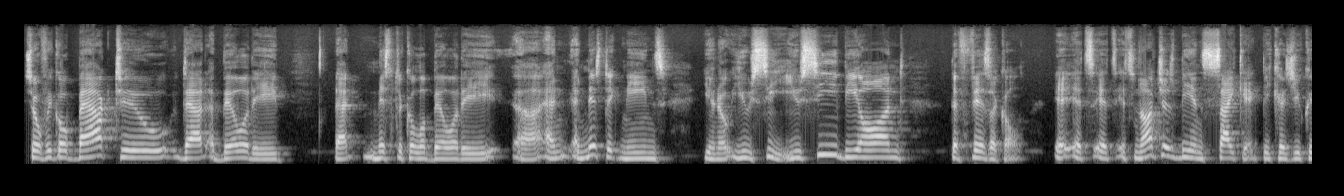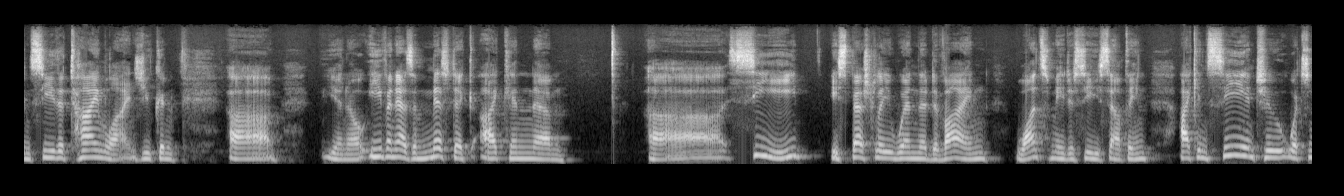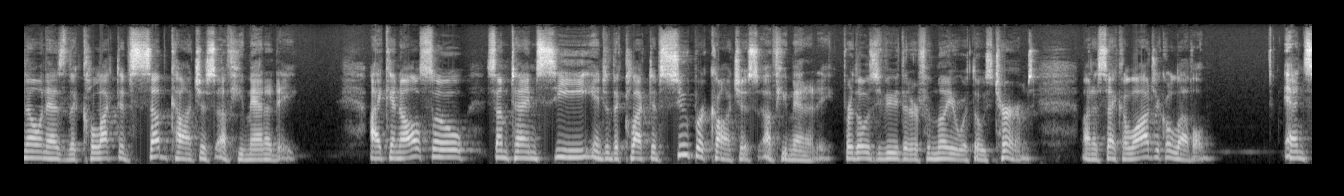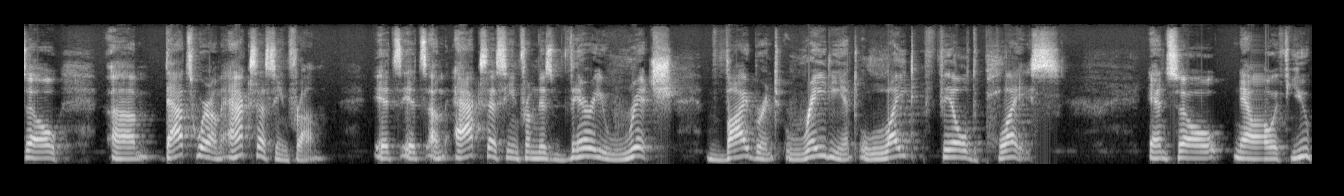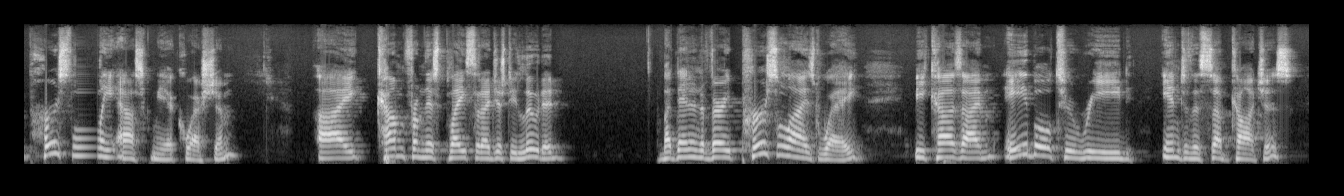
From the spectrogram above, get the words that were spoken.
So if we go back to that ability, that mystical ability, uh, and, and mystic means, you know, you see, you see beyond the physical. It, it's, it's, it's not just being psychic because you can see the timelines. You can, uh, you know, even as a mystic, I can um, uh, see, especially when the divine wants me to see something, I can see into what's known as the collective subconscious of humanity. I can also sometimes see into the collective superconscious of humanity, for those of you that are familiar with those terms on a psychological level. And so um, that's where I'm accessing from. It's, it's I'm accessing from this very rich, vibrant, radiant, light filled place. And so now, if you personally ask me a question, I come from this place that I just eluded, but then in a very personalized way, because I'm able to read into the subconscious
